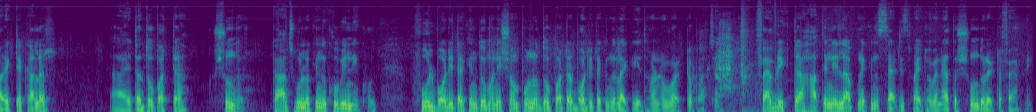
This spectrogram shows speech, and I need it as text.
আরেকটা কালার এটা দোপাট্টা। সুন্দর। কাজগুলো কিন্তু খুবই নিখুঁত। ফুল বডিটা কিন্তু মানে সম্পূর্ণ দোপাটার বডিটা কিন্তু লাইক এই ধরনের ওয়ার্কটা পাচ্ছেন। ফ্যাব্রিকটা হাতে নিলে আপনি কিন্তু স্যাটিসফাইড হবেন। এত সুন্দর একটা ফ্যাব্রিক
